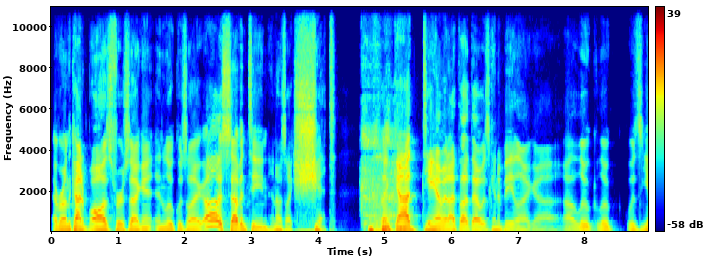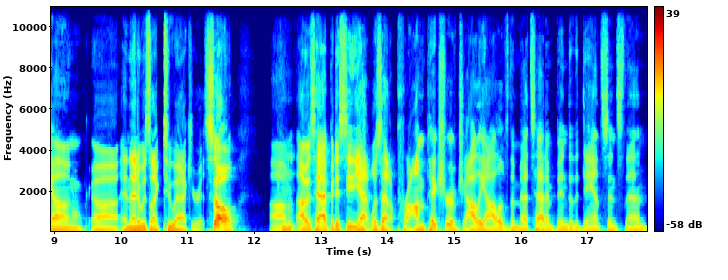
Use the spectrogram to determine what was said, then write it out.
everyone kind of paused for a second and luke was like oh 17 and i was like shit I was like, God damn it! I thought that was gonna be like, uh, uh, Luke. Luke was young, uh, and then it was like too accurate. So um, I was happy to see. Yeah, was that a prom picture of Jolly Olive? The Mets hadn't been to the dance since then.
